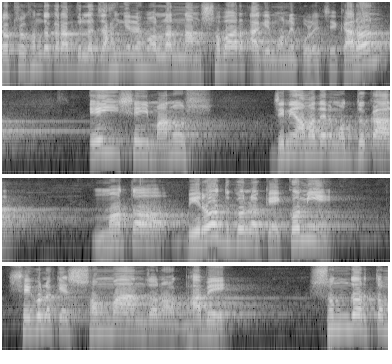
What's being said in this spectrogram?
ডক্টর খন্দকার আবদুল্লাহ জাহাঙ্গীর রহমাল্লার নাম সবার আগে মনে পড়েছে। কারণ এই সেই মানুষ যিনি আমাদের মধ্যকার মত বিরোধগুলোকে কমিয়ে, সেগুলোকে সম্মানজনকভাবে সুন্দরতম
